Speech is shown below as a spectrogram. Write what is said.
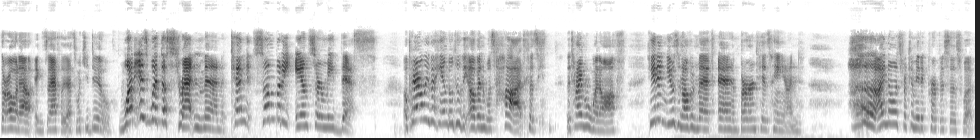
Throw it out. Exactly. That's what you do. What is with the Stratton men? Can somebody answer me this? Apparently, the handle to the oven was hot because the timer went off. He didn't use an oven mitt and burned his hand. I know it's for comedic purposes, but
